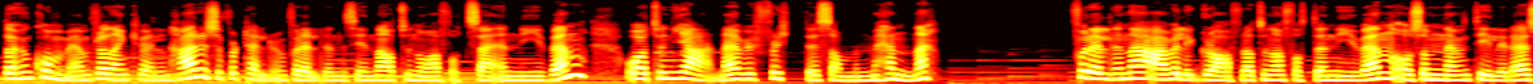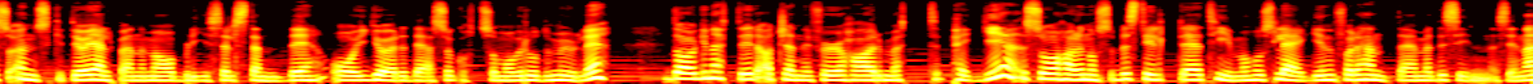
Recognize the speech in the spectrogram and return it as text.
Da hun kommer hjem fra den kvelden her, så forteller hun foreldrene sine at hun nå har fått seg en ny venn, og at hun gjerne vil flytte sammen med henne. Foreldrene er veldig glad for at hun har fått en ny venn, og som nevnt tidligere så ønsket de å hjelpe henne med å bli selvstendig og gjøre det så godt som overhodet mulig. Dagen etter at Jennifer har møtt Peggy, så har hun også bestilt eh, time hos legen for å hente medisinene sine.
